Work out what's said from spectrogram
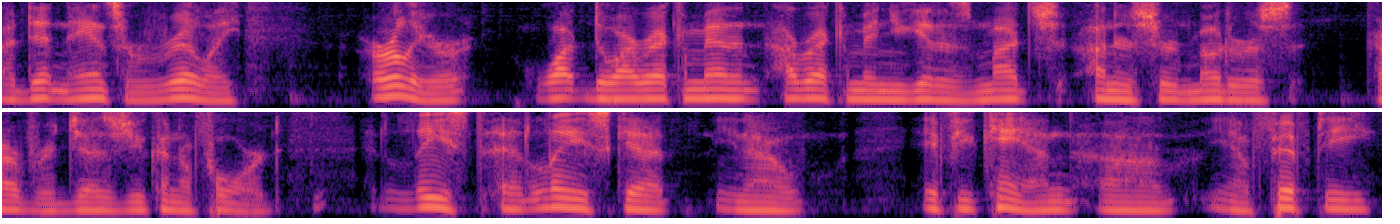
I, I didn't answer really earlier, what do I recommend? I recommend you get as much uninsured motorist coverage as you can afford. At least, at least get you know, if you can, uh, you know, fifty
